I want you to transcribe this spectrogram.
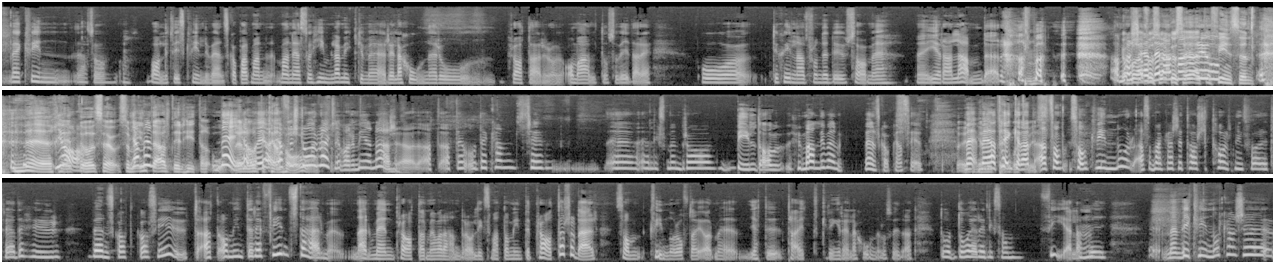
med kvinn, alltså vanligtvis kvinnlig vänskap, att man, man är så himla mycket med relationer och pratar om allt och så vidare. Och till skillnad från det du sa med, med era lamm där, att man, att Mm. Jag man bara känner försöker att säga att det ihop. finns en närhet Ja. och så som Ja, men- inte alltid hittar ord Nej, eller jag, inte jag, kan jag ha förstår ord. verkligen vad du menar. Att, att det, och det kanske är, är liksom en bra bild av hur manlig vän, vänskap kan se ut. Men, men jag tänker att, att som, som kvinnor, alltså man kanske tar sig tolkningsföreträde hur vänskap ska se ut. Att om inte det finns det här med, när män pratar med varandra och liksom att de inte pratar så där som kvinnor ofta gör med jättetajt kring relationer och så vidare. Då, då är det liksom fel. Att Mm. vi, men vi kvinnor kanske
